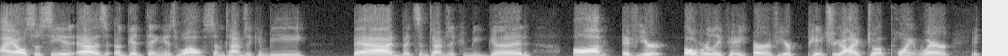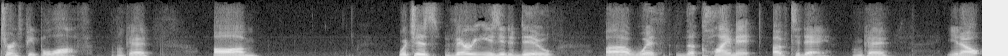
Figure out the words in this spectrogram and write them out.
I also see it as a good thing as well. Sometimes it can be bad, but sometimes it can be good. Um, if you're overly or if you're patriotic to a point where it turns people off, okay? Um, which is very easy to do uh, with the climate of today, okay? You know,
